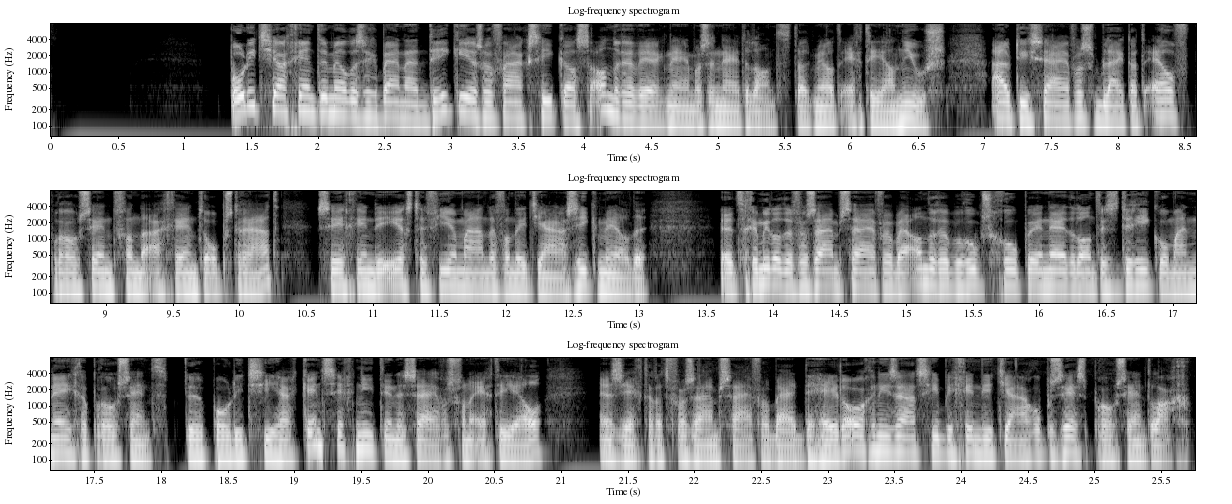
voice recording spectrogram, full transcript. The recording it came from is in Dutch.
Politieagenten melden zich bijna drie keer zo vaak ziek als andere werknemers in Nederland. Dat meldt RTL Nieuws. Uit die cijfers blijkt dat 11% van de agenten op straat zich in de eerste vier maanden van dit jaar ziek melden. Het gemiddelde verzuimcijfer bij andere beroepsgroepen in Nederland is 3,9 procent. De politie herkent zich niet in de cijfers van RTL... en zegt dat het verzuimcijfer bij de hele organisatie begin dit jaar op 6 procent lag.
